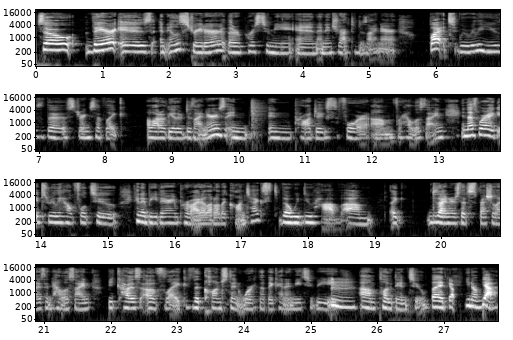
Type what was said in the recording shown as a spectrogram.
So there is an illustrator that reports to me and an interactive designer. But we really use the strengths of like a lot of the other designers in in projects for um, for HelloSign, and that's where it's really helpful to kind of be there and provide a lot of the context. Though we do have um, like designers that specialize in HelloSign because of like the constant work that they kind of need to be mm. um, plugged into. But yep. you know, yeah,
